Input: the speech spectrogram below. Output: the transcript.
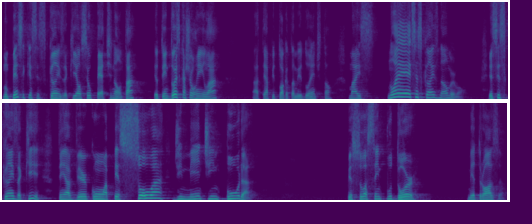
Não pense que esses cães aqui é o seu pet, não, tá? Eu tenho dois cachorrinhos lá, até a pitoca está meio doente e tal. Mas não é esses cães, não, meu irmão. Esses cães aqui têm a ver com a pessoa de mente impura. Pessoa sem pudor, medrosa.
